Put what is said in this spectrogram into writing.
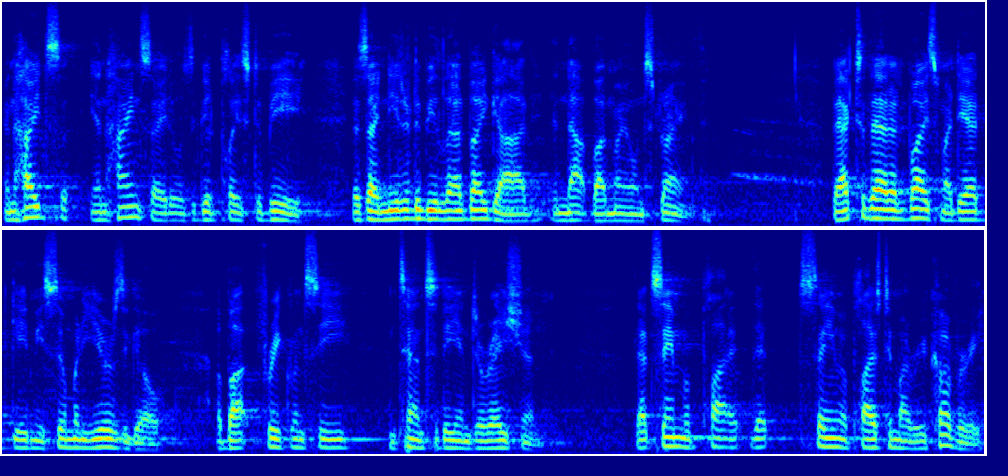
In hindsight, it was a good place to be, as I needed to be led by God and not by my own strength. Back to that advice my dad gave me so many years ago about frequency, intensity, and duration. That same, apply, that same applies to my recovery.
